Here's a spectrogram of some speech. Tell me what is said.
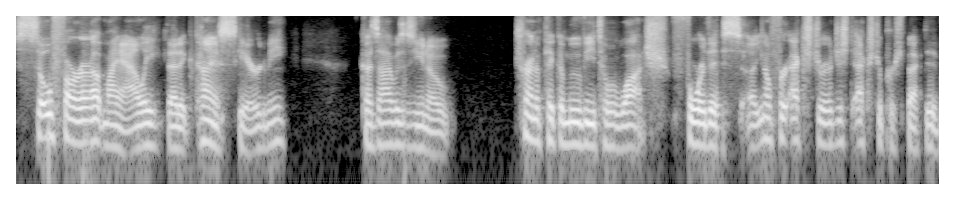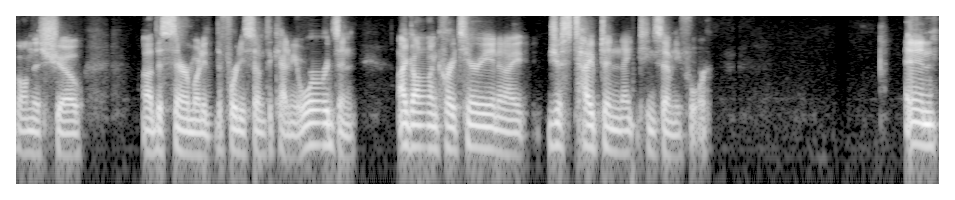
so far up my alley that it kind of scared me because I was, you know, trying to pick a movie to watch for this, uh, you know, for extra, just extra perspective on this show, uh, ceremony, the 47th Academy Awards, and I got on Criterion and I just typed in 1974. And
